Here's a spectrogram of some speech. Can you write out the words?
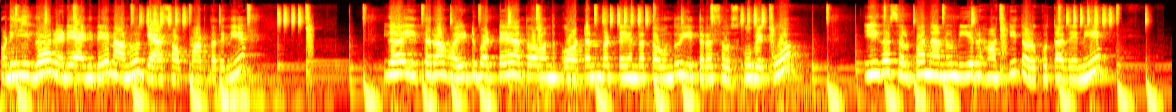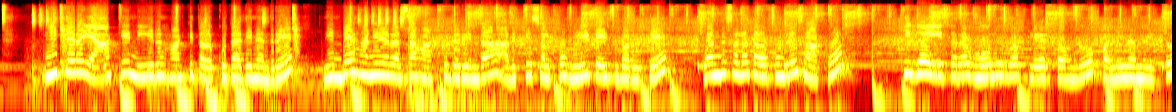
ನೋಡಿ, ಈಗ ರೆಡಿ ಆಗಿದೆ. ನಾನು ಗ್ಯಾಸ್ ಆಫ್ ಮಾಡ್ತಾ ಇದೀನಿ ಈಗ ಈ ತರ ವೈಟ್ ಬಟ್ಟೆ ಅಥವಾ ಒಂದು ಕಾಟನ್ ಬಟ್ಟೆಯಿಂದ ತಗೊಂಡು ಈ ತರ ಸೋಸ್ಕೋಬೇಕು ಈಗ ಸ್ವಲ್ಪ ನಾನು ನೀರು ಹಾಕಿ ತೊಳ್ಕೊತಾ ಇದ್ದೀನಿ. ಈ ತರ ಯಾಕೆ ನೀರು ಹಾಕಿ ತೊಳ್ಕೊತಾ ಇದೀನಿ ಅಂದ್ರೆ, ನಿಂಬೆ ಹಣ್ಣಿನ ರಸ ಹಾಕುದರಿಂದ ಅದಕ್ಕೆ ಸ್ವಲ್ಪ ಹುಳಿ ಟೇಸ್ಟ್ ಬರುತ್ತೆ. ಒಂದು ಸಲ ತೊಳ್ಕೊಂಡ್ರೆ ಸಾಕು. ಈಗ ಈ ತರ ಹೋಲಿರುವ ಪ್ಲೇಟ್ ತಗೊಂಡು ಪನ್ನೀರನ್ನು ಇಟ್ಟು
